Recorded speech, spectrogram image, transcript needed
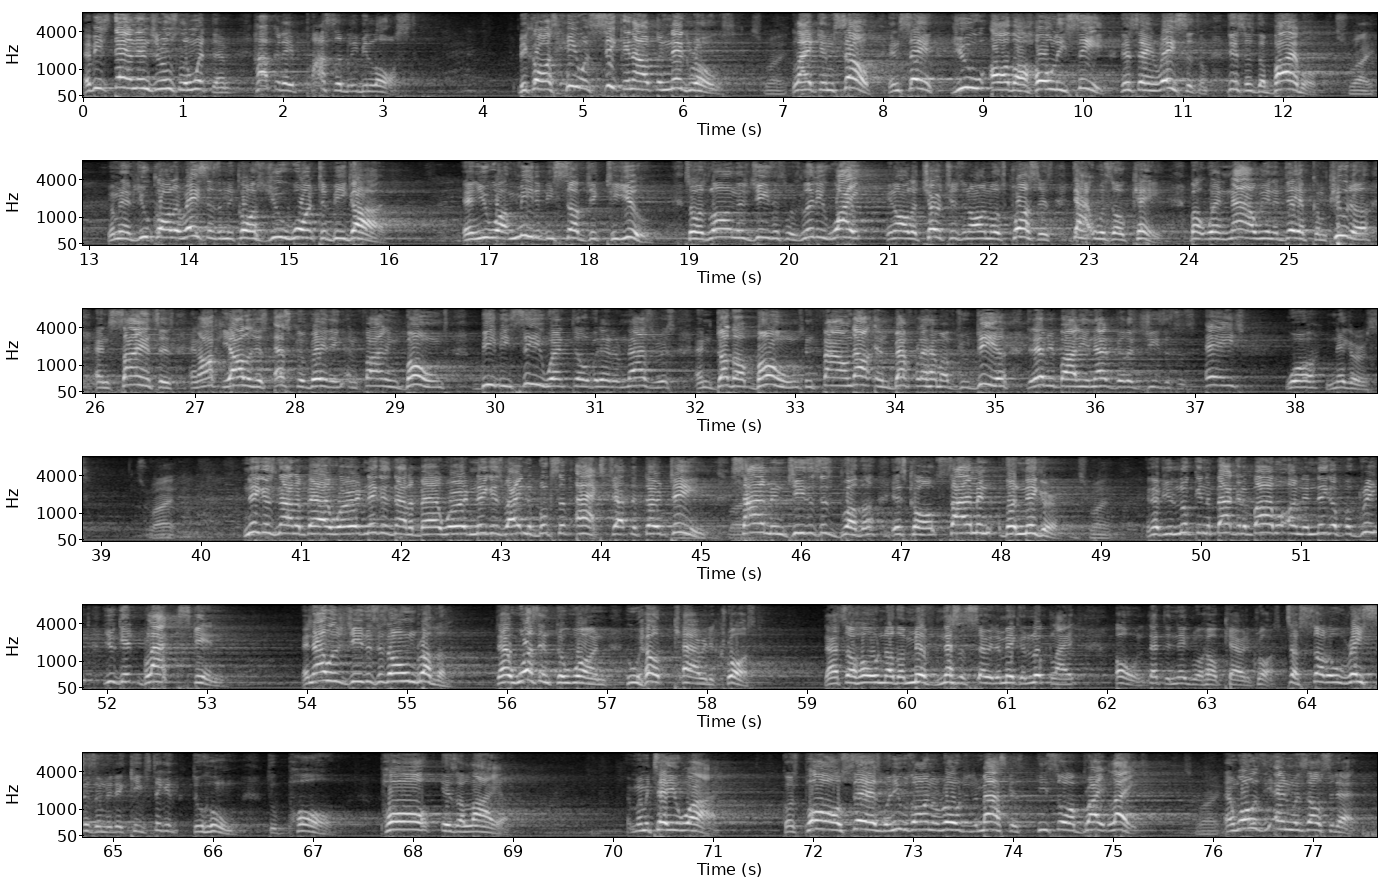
If he's standing in Jerusalem with them, how could they possibly be lost? Because he was seeking out the Negroes. Right. Like himself and saying, You are the holy seed. This ain't racism. This is the Bible. That's right. I mean, if you call it racism because you want to be God and you want me to be subject to you. So as long as Jesus was lily white in all the churches and all those crosses, that was okay. But when now we're in a day of computer and sciences and archaeologists excavating and finding bones, BBC went over there to Nazareth and dug up bones and found out in Bethlehem of Judea that everybody in that village, Jesus' age, were niggers. That's right. Nigger's not a bad word. Nigger's not a bad word. Nigger's right in the books of Acts, chapter 13. Right. Simon, Jesus' brother, is called Simon the Nigger. That's right. And if you look in the back of the Bible under nigger for Greek, you get black skin. And that was Jesus' own brother. That wasn't the one who helped carry the cross. That's a whole nother myth necessary to make it look like, oh, let the Negro help carry the cross. It's a subtle racism that they keep sticking to whom? To Paul. Paul is a liar. And let me tell you why. Because Paul says when he was on the road to Damascus, he saw a bright light. Right. And what was the end results of that?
